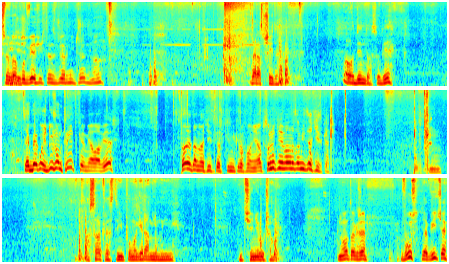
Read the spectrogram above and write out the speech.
Trzeba Widzisz. podwiesić ten zbiorniczek, no. Zaraz przyjdę. O, dynda sobie. Jakby jakąś dużą trytkę miała, wiesz? Co ty tam naciskasz w tym mikrofonie? Absolutnie nie wolno tam nic naciskać. No. Masakra z tymi pomagierami moimi. Nic się nie uczą. No, także wóz, jak widzicie,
